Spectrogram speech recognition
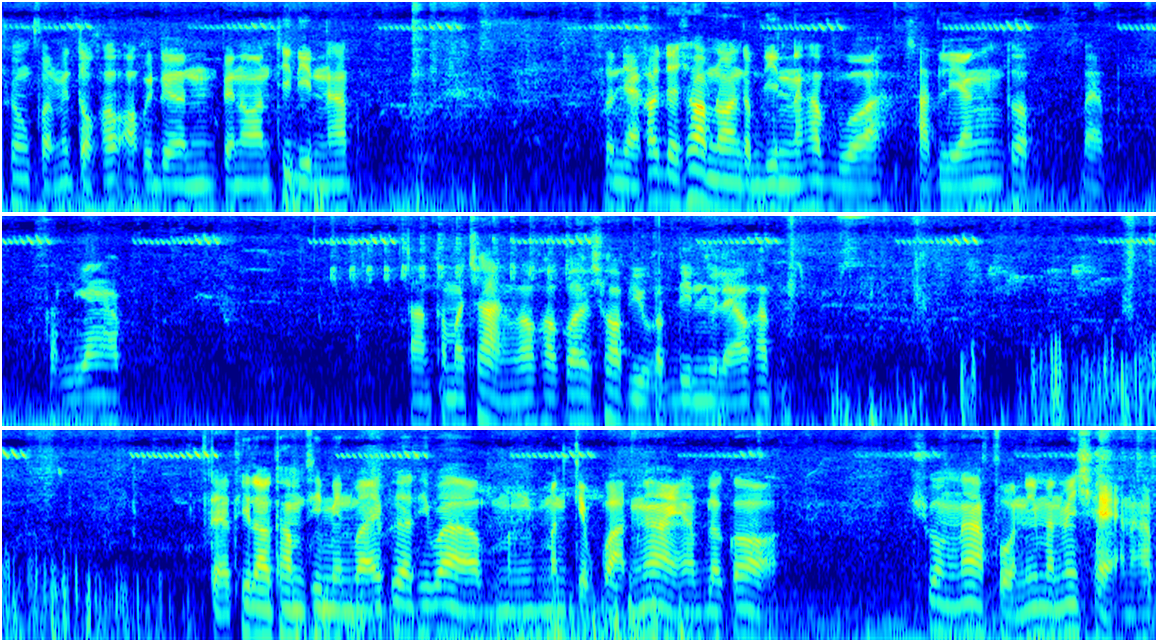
ช่วงฝนไม่ตกเขาออกไปเดินไปนอนที่ดินนะครับ ส่วนใหญ่เขาจะชอบนอนกับดินนะครับวัวสัตว์เลี้ยงทั่วแบบสัตว์เลี้ยงครับ ตามธรรมชาติของเขาเขาก็ชอบอยู่กับดินอยู่แล้วครับ แต่ที่เราทำซีเมนต์ไว้เพื่อที่ว่ามันมันเก็บกวาดง่ายครับ แล้วก็ช่วงหน้าฝนนี่มันไม่แฉะนะครับ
